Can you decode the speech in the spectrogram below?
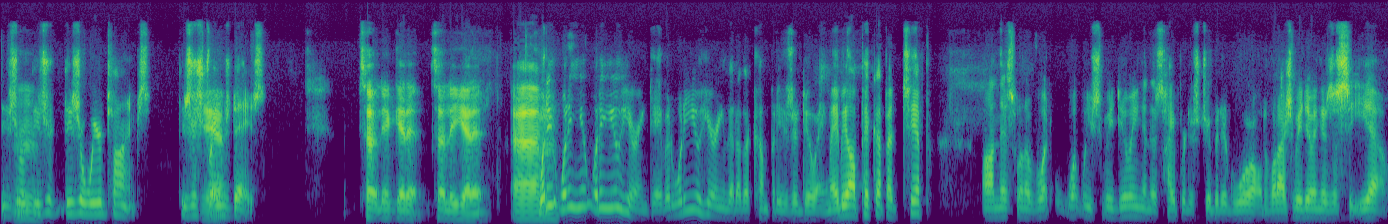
These are mm. these are these are weird times. These are strange yeah. days. Totally get it. Totally get it. Um, what, are, what are you What are you hearing, David? What are you hearing that other companies are doing? Maybe I'll pick up a tip on this one of what what we should be doing in this hyper distributed world. What I should be doing as a CEO.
